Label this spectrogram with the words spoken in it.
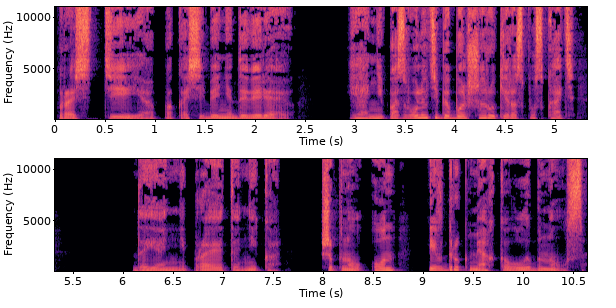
«Прости, я пока себе не доверяю». «Я не позволю тебе больше руки распускать». «Да я не про это, Ника», — шепнул он и вдруг мягко улыбнулся.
